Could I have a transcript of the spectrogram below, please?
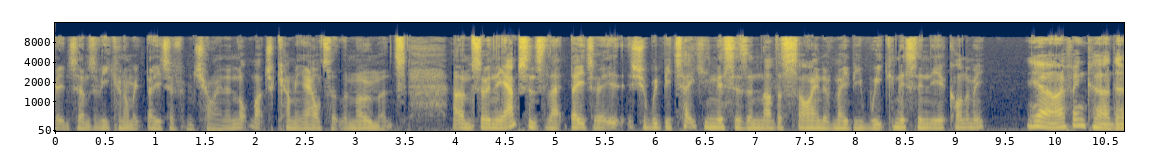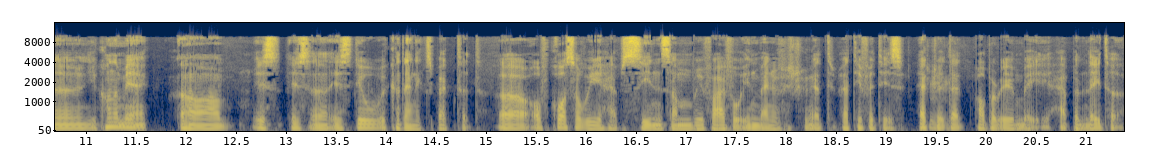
In terms of economic data from China, not much coming out at the moment. Um, so in the absence of that data, should we be taking this as another sign of maybe weakness in the economy? Yeah, I think uh, the economy uh, is is uh, is still weaker than expected. Uh, of course, uh, we have seen some revival in manufacturing activities. Actually, mm. that probably may happen later.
